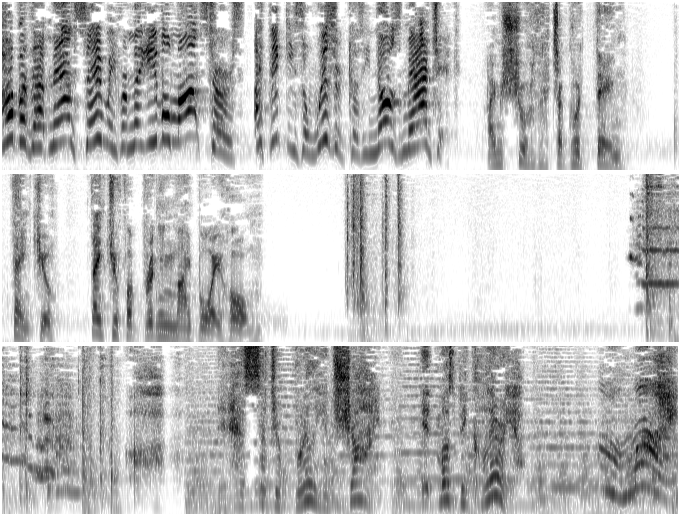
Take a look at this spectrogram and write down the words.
Papa, that man saved me from the evil monsters. I think he's a wizard because he knows magic. I'm sure that's a good thing. Thank you. Thank you for bringing my boy home. Ah, it has such a brilliant shine. It must be Claria. Oh my!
